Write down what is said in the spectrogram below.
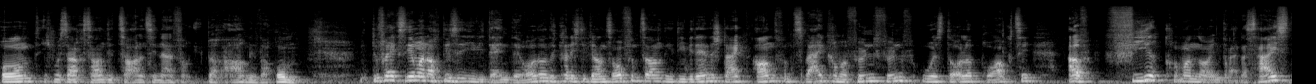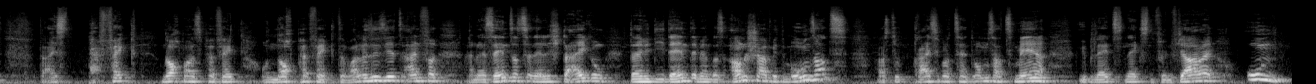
Und ich muss auch sagen, die Zahlen sind einfach überragend. Warum? Du fragst immer nach dieser Dividende, oder? Und da kann ich dir ganz offen sagen, die Dividende steigt an von 2,55 US-Dollar pro Aktie auf 4,93. Das heißt, da ist perfekt, nochmals perfekt und noch perfekter, weil es ist jetzt einfach eine sensationelle Steigung der Dividende, wenn man das anschaut mit dem Umsatz, hast du 30% Umsatz mehr über die letzten nächsten fünf Jahre und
